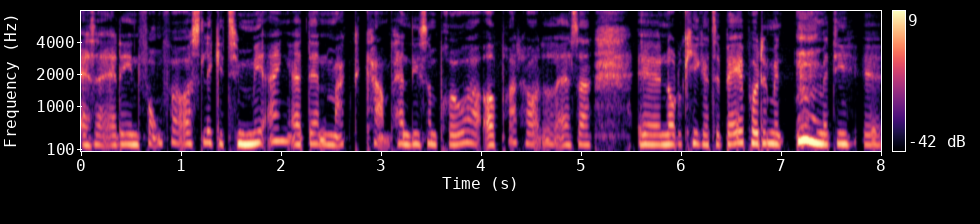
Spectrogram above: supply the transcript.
altså er det en form for også legitimering af den magtkamp, han ligesom prøver at opretholde? Altså øh, når du kigger tilbage på det med, med de øh,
